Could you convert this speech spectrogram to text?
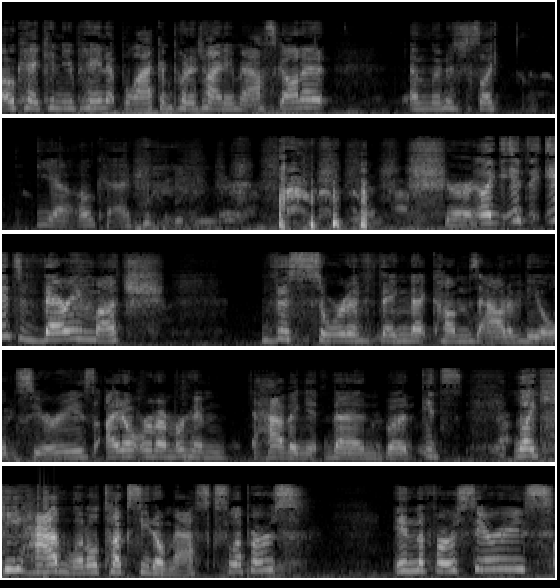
okay, can you paint it black and put a tiny mask on it? And Luna's just like, yeah, okay, sure. Like it's it's very much the sort of thing that comes out of the old series. I don't remember him having it then, but it's like he had little tuxedo mask slippers in the first series.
